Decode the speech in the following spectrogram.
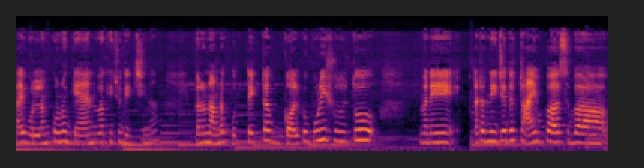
তাই বললাম, কোনো জ্ঞান বা কিছু দিচ্ছি না। কারণ আমরা প্রত্যেকটা গল্প পড়ি শুধু তো মানে একটা নিজেদের টাইম পাস বা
